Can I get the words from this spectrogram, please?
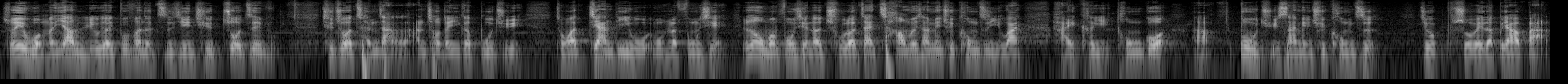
所以我们要留着一部分的资金去做这部。去做成长蓝筹的一个布局，从而降低我我们的风险。就是我们风险呢，除了在仓位上面去控制以外，还可以通过啊布局上面去控制。就所谓的不要把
